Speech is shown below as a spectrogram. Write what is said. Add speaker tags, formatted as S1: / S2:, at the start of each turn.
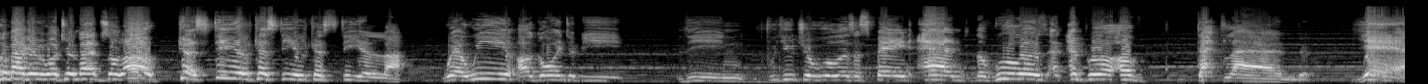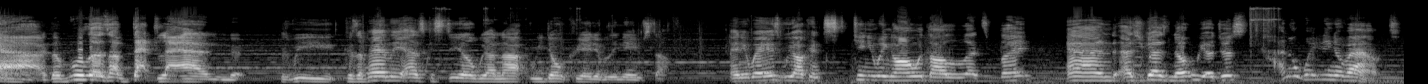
S1: welcome back everyone to another episode of Castile, Castile, Castile, where we are going to be the future rulers of Spain and the rulers and emperor of that land. Yeah, the rulers of that land. Because we, because apparently as Castile, we are not, we don't creatively name stuff. Anyways, we are continuing on with our Let's Play. And as you guys know, we are just kind of waiting around.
